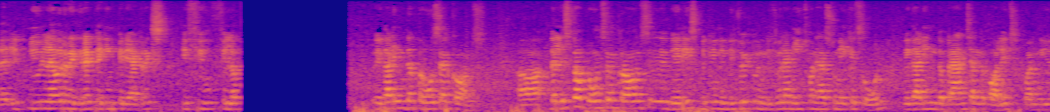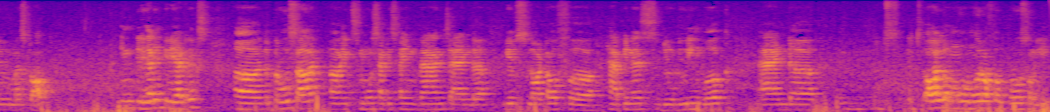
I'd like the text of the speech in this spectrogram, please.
it, you will never regret taking pediatrics if you fill up. Regarding the pros and cons, uh, the list of pros and cons uh, varies between individual to individual, and each one has to make its own. Regarding the branch and the college, one you must opt. In regarding pediatrics, uh, the pros are it's more satisfying branch and gives a lot of happiness do, doing work and it's, it's all more, of a pros only.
